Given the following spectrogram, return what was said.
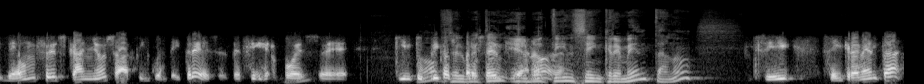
de 11 escaños a 53, es decir, pues eh, quintuplica pues el Botín, se incrementa, ¿no? Sí, se incrementa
